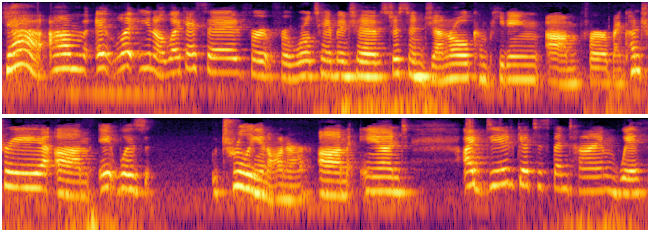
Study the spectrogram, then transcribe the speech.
Yeah, um, it like you know, like I said, for for world championships, just in general, competing um, for my country, um, it was truly an honor. Um, and I did get to spend time with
